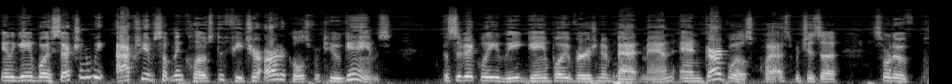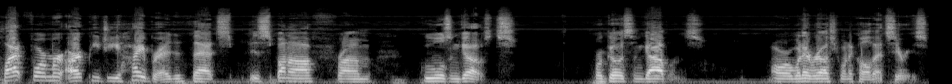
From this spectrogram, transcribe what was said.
In the Game Boy section, we actually have something close to feature articles for two games, specifically the Game Boy version of Batman and Gargoyle's Quest, which is a sort of platformer RPG hybrid that is spun off from Ghouls and Ghosts, or Ghosts and Goblins, or whatever else you want to call that series.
